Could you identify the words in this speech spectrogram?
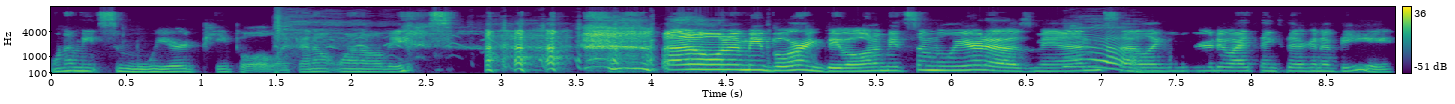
Want to meet some weird people. Like, I don't want all these, I don't want to meet boring people. I want to meet some weirdos, man. Yeah. So, like, where do I think they're going to be?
